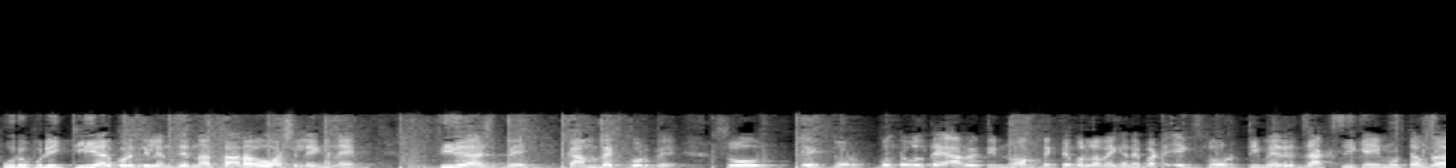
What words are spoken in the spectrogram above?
পুরোপুরি ক্লিয়ার করে দিলেন যে, না, তারাও আসলে এখানে ফিরে আসবে কামব্যাক করবে। সো এক্সোর বলতে বলতে আরও একটি নক দেখতে পেলাম এখানে বাট এক্সোর টিমের জাক্সিকে এই মুহূর্তে আমরা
